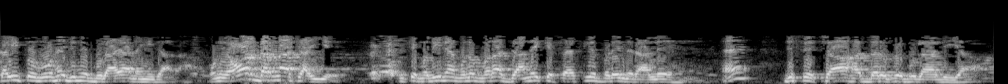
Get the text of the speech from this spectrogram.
کئی تو وہ ہیں جنہیں بلایا نہیں جا رہا۔ انہیں اور ڈرنا چاہیے۔ کیونکہ مدینہ منورہ جانے کے فیصلے بڑے نرالے ہیں جسے چاہ در پہ بلا لیا۔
